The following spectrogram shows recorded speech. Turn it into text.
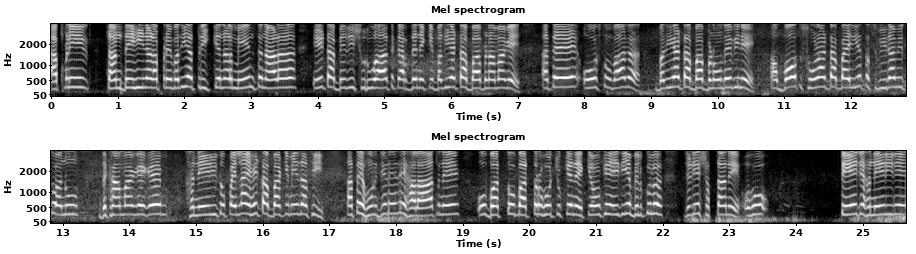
ਆਪਣੀ ਤਨਦੇਹੀ ਨਾਲ, ਆਪਣੇ ਵਧੀਆ ਤਰੀਕੇ ਨਾਲ, ਮਿਹਨਤ ਨਾਲ ਇਹ ਢਾਬੇ ਦੀ ਸ਼ੁਰੂਆਤ ਕਰਦੇ ਨੇ ਕਿ ਵਧੀਆ ਢਾਬਾ ਬਣਾਵਾਂਗੇ। ਅਤੇ ਉਸ ਤੋਂ ਬਾਅਦ ਵਧੀਆ ਢਾਬਾ ਬਣਾਉਂਦੇ ਵੀ ਨੇ। ਆ ਬਹੁਤ ਸੋਹਣਾ ਢਾਬਾ ਇਹਦੀਆਂ ਤਸਵੀਰਾਂ ਵੀ ਤੁਹਾਨੂੰ ਦਿਖਾਵਾਂਗੇ ਕਿ ਹਨੇਰੀ ਤੋਂ ਪਹਿਲਾਂ ਇਹ ਢਾਬਾ ਕਿਵੇਂ ਦਾ ਸੀ। ਅਤੇ ਹੁਣ ਜਿਹੜੇ ਇਹਦੇ ਹਾਲਾਤ ਨੇ, ਉਹ ਵੱਧ ਤੋਂ ਬੱਤਰ ਹੋ ਚੁੱਕੇ ਨੇ, ਕਿਉਂਕਿ ਇਹਦੀਆਂ ਬਿਲਕੁਲ ਜਿਹੜੀਆਂ ਛੱਤਾਂ ਨੇ, ਉਹ ਤੇਜ਼ ਹਨੇਰੀ ਨੇ।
